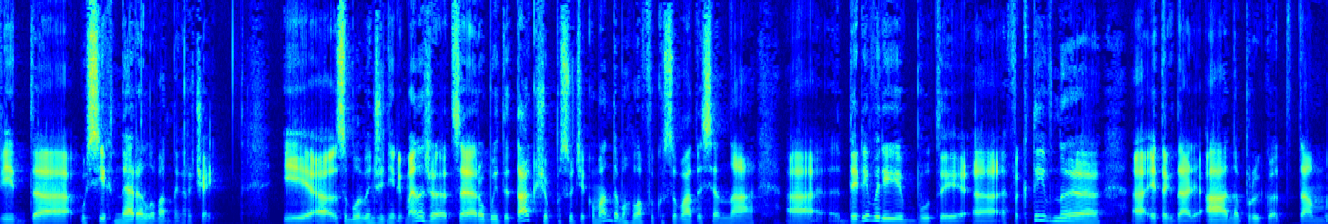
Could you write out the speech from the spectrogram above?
від uh, усіх нерелевантних речей. І е, особливо інженерів менеджера це робити так, щоб по суті команда могла фокусуватися на делівері, бути е, ефективною е, і так далі. А, наприклад, там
